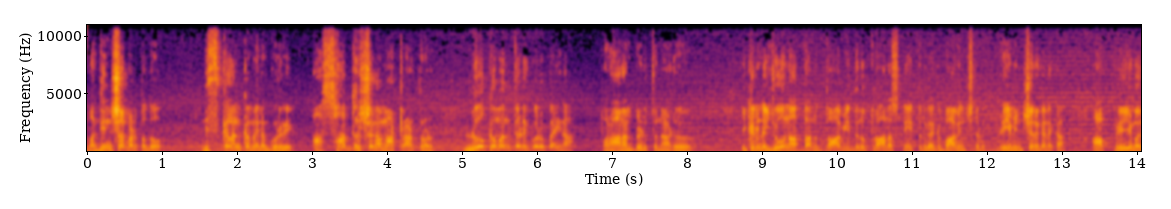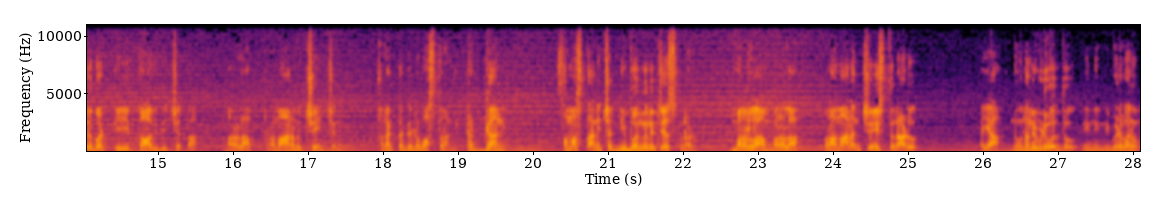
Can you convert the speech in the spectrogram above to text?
వధించబడుతుందో నిష్కలంకమైన గొర్రె ఆ సాదృశ్యంగా మాట్లాడుతున్నాడు. లోకమంతటి కొరకు ఆయన ప్రాణం పెడుతున్నాడు. ఇక్కడ నుండి యోనాతాను దావీదును ప్రాణ స్నేహితుడిగా భావించడం ప్రేమించను గనక ఆ ప్రేమను బట్టి దావిది చేత మరలా ప్రమాణం చేయించను. తనకు తగిన వస్త్రాన్ని ఖడ్గాన్ని సమస్తాన్ని నిబంధన చేసుకున్నాడు. మరలా మరలా ప్రమాణం చేయిస్తున్నాడు. అయ్యా నువ్వు నన్ను విడవద్దు నేను నిన్ను విడవను.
